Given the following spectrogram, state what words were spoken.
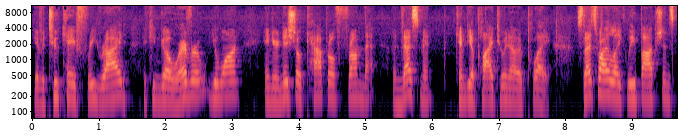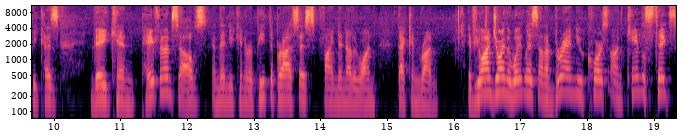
you have a 2K free ride. It can go wherever you want, and your initial capital from that investment can be applied to another play. So that's why I like Leap Options because they can pay for themselves and then you can repeat the process, find another one that can run. If you want to join the waitlist on a brand new course on candlesticks,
